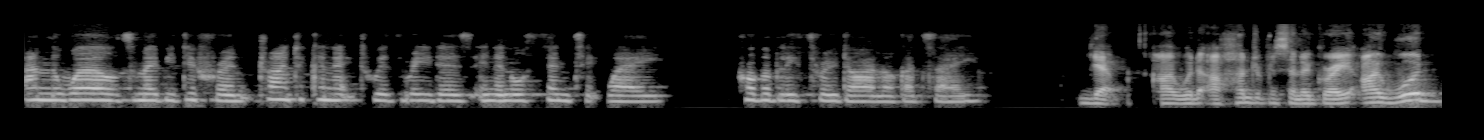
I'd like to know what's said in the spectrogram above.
and the worlds may be different, trying to connect with readers in an authentic way probably through dialogue, I'd say. Yeah, I would 100% agree. I would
